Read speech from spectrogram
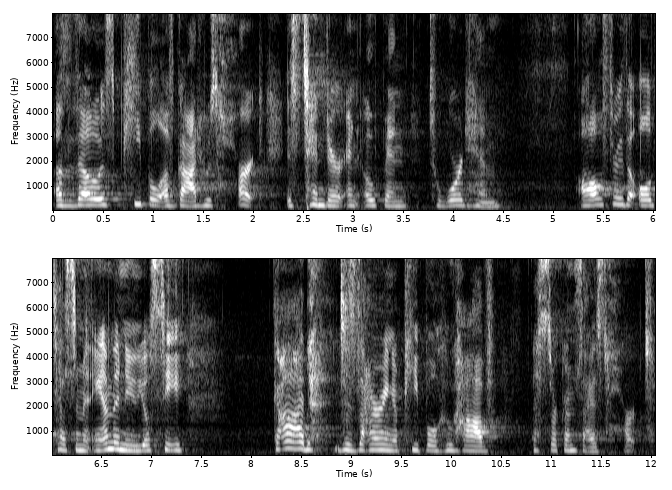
of those people of God whose heart is tender and open toward Him. All through the Old Testament and the New, you'll see God desiring a people who have a circumcised heart.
